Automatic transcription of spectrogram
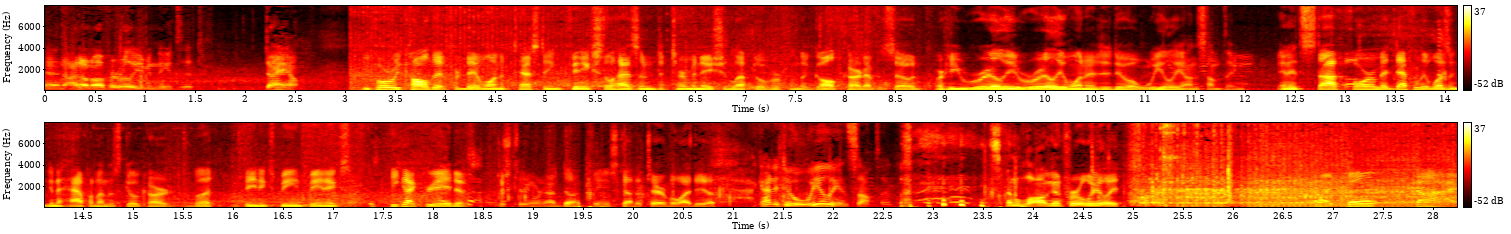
and I don't know if it really even needs it. Damn. Before we called it for day one of testing, Phoenix still has some determination left over from the golf cart episode, where he really, really wanted to do a wheelie on something. In its stock form, it definitely wasn't going to happen on this go kart, but Phoenix being Phoenix, he got creative. Just kidding, we're not done. Phoenix got a terrible idea. I gotta do a wheelie and something. He's been longing for a wheelie. Alright, don't die.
